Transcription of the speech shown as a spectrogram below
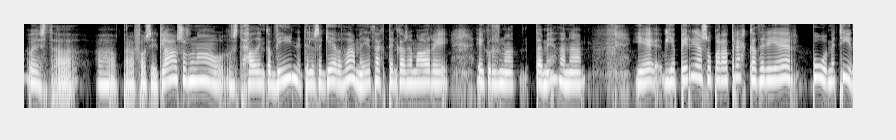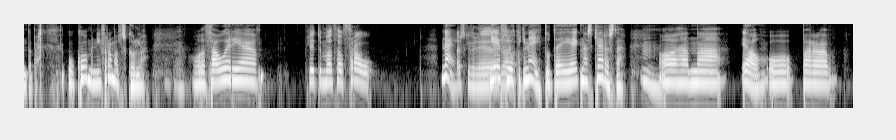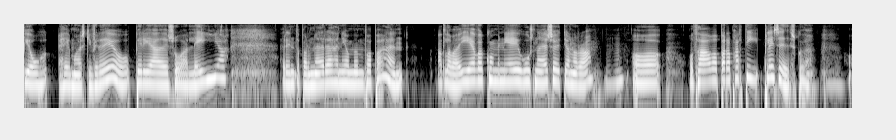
veist að að bara fá sér glas og svona og þú veist, hafði enga vini til þess að gera það með ég þekkti enga sem aðri einhverju svona dæmi þannig að ég, ég byrja svo bara að drekka þegar ég er búið með tíundabekk og komin í framhaldsskóla Ok. og þá er ég Flyttum að þá frá nei, ég flutt ekki neitt út að ég eignast kærasta Mm. og hann að, já, og bara bjó heima á Eskifirði og byrjaði svo að leia reynda bara neðrið henni á mömmu og pappa en allavega, ég var komin í eigi húsnaði 17 ára og, og það var bara partypleysið sko.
